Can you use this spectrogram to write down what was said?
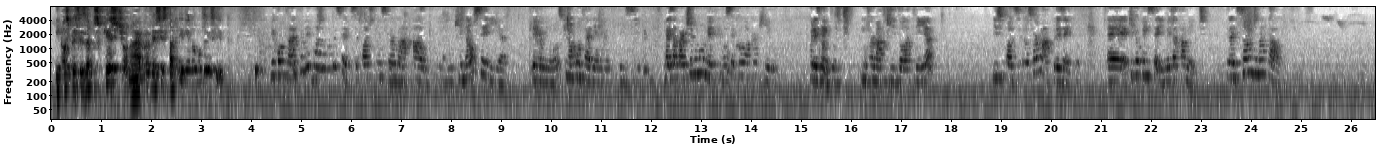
E nós precisamos questionar para ver se está ferindo algum princípio. E o contrário também pode acontecer. Você pode transformar algo que não seria pecaminoso, que não contraria nenhum princípio, mas a partir do momento que você coloca aquilo, por exemplo, no formato de idolatria, isso pode se transformar. Por exemplo, é, o que, que eu pensei imediatamente? Tradição de Natal.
